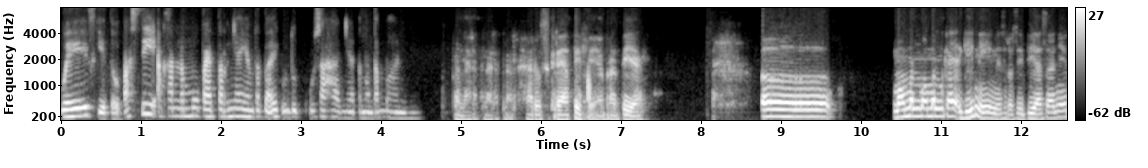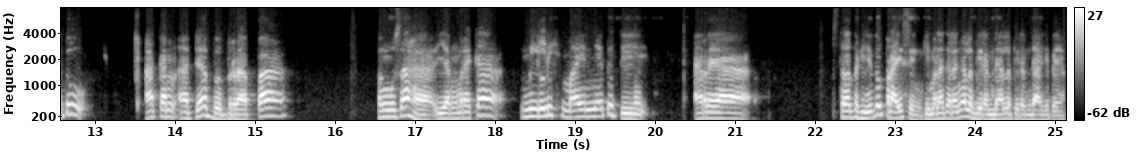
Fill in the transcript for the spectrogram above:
wave gitu. Pasti akan nemu patternnya yang terbaik untuk usahanya teman-teman. Benar, benar, benar. Harus kreatif ya berarti ya. Uh, momen-momen kayak gini, Miss Rosi, biasanya itu akan ada beberapa pengusaha yang mereka milih mainnya itu di area strateginya itu pricing, gimana caranya lebih rendah lebih rendah gitu ya.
